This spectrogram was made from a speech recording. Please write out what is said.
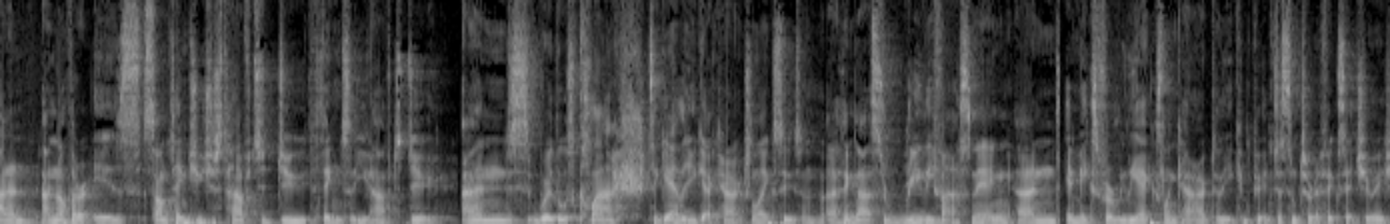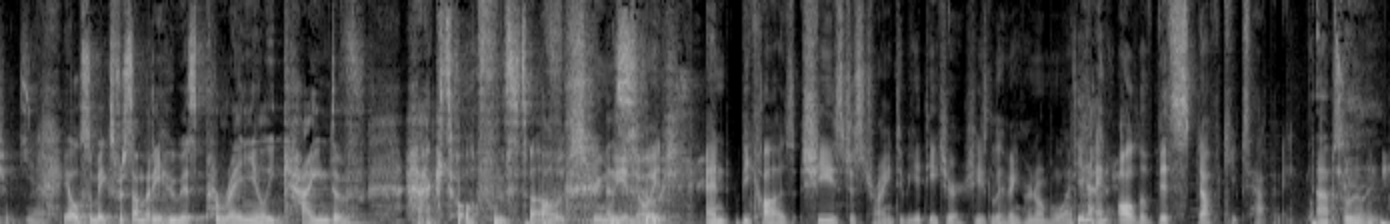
And an, another is sometimes you just have to do the things that you have to do. And where those clash together, you get a character like Susan. And I think that's really fascinating and it makes for a really excellent character that you can put into some terrific situations. Yeah. It also makes for somebody who is perennially kind of hacked off with stuff. Oh, extremely And so- annoyed. And because she's just trying to be a teacher, she's living her normal life. Yeah. And all of this stuff keeps happening. Absolutely.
